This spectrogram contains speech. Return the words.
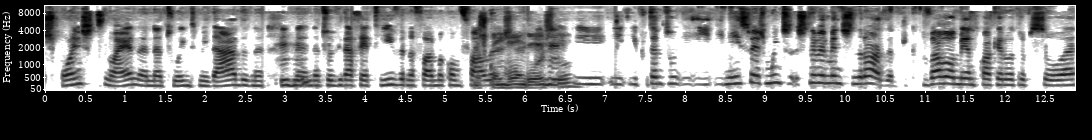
expões-te, não é? Na, na tua intimidade, na, uhum. na, na, tua vida afetiva, na forma como falas. Mas com bom gosto. Uhum. E, e, e, portanto, e, e, nisso és muito, extremamente generosa, porque provavelmente qualquer outra pessoa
